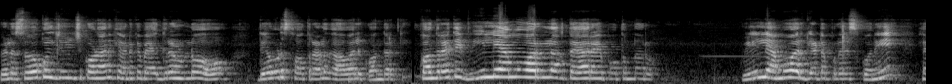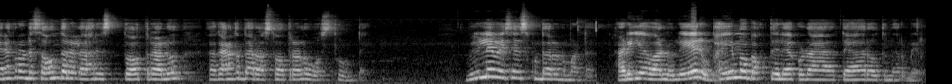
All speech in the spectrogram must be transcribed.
వీళ్ళ సోకులు చూయించుకోవడానికి వెనక బ్యాక్గ్రౌండ్లో దేవుడు స్తోత్రాలు కావాలి కొందరికి. కొందరైతే వీళ్ళే అమ్మవారులాగా తయారైపోతున్నారు. వీళ్ళే అమ్మవారి గేటప్పులు వేసుకొని వెనక నుండి సౌందర్య లహరి స్తోత్రాలు కనకదార స్తోత్రాలు వస్తూ ఉంటాయి. వీళ్ళే వేసేసుకుంటారనమాట అడిగే వాళ్ళు లేరు. భయమ భక్తి లేకుండా తయారవుతున్నారు మీరు.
